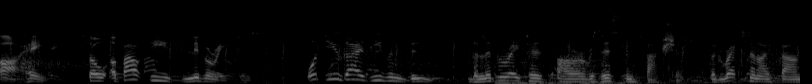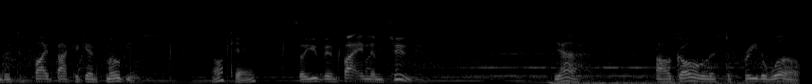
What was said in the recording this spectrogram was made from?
Ah, hey. So, about these liberators, what do you guys even do? The Liberators are a resistance faction that Rex and I founded to fight back against Moebius. Okay. So, you've been fighting them too? Yeah. Our goal is to free the world.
